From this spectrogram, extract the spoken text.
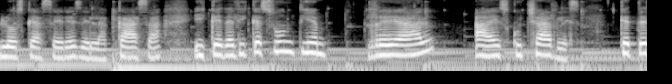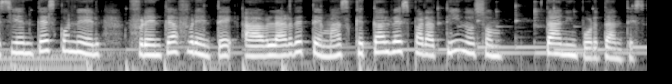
los quehaceres de la casa y que dediques un tiempo real a escucharles, que te sientes con él frente a frente a hablar de temas que tal vez para ti no son tan importantes,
